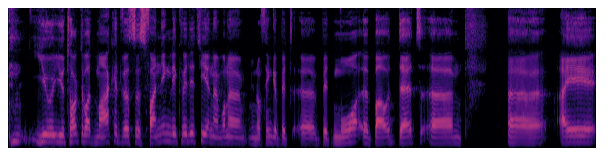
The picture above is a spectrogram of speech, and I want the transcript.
you you talked about market versus funding liquidity, and I want to you know think a bit a bit more about that. Um, I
